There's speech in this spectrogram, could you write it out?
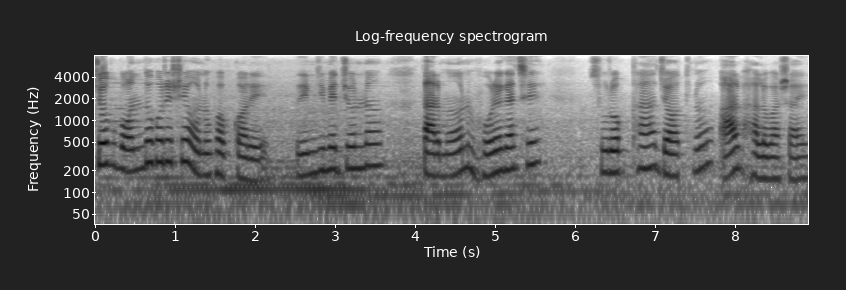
চোখ বন্ধ করে সে অনুভব করে। রিমঝিমের জন্য তার মন ভরে গেছে সুরক্ষা, যত্ন আর ভালোবাসায়।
